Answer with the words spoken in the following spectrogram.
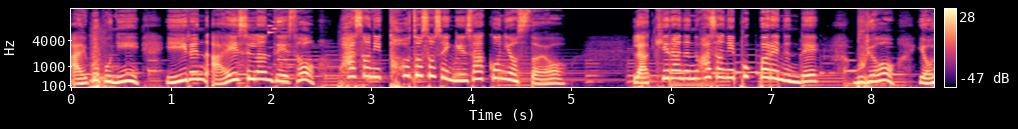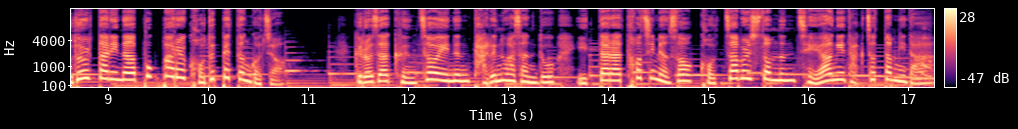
알고 보니 이 일은 아이슬란드에서 화산이 터져서 생긴 사건이었어요. 라키라는 화산이 폭발했는데 무려 8달이나 폭발을 거듭했던 거죠. 그러자 근처에 있는 다른 화산도 잇따라 터지면서 걷잡을 수 없는 재앙이 닥쳤답니다.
